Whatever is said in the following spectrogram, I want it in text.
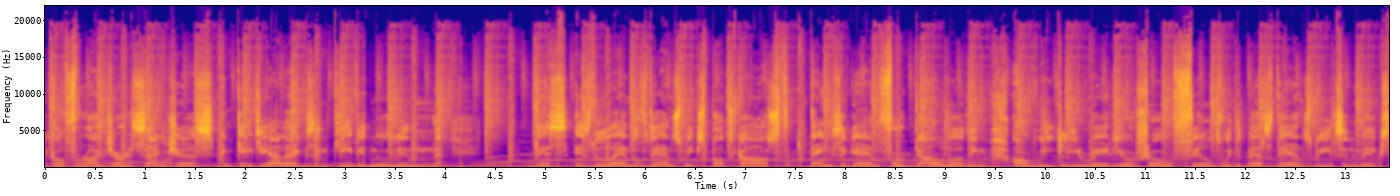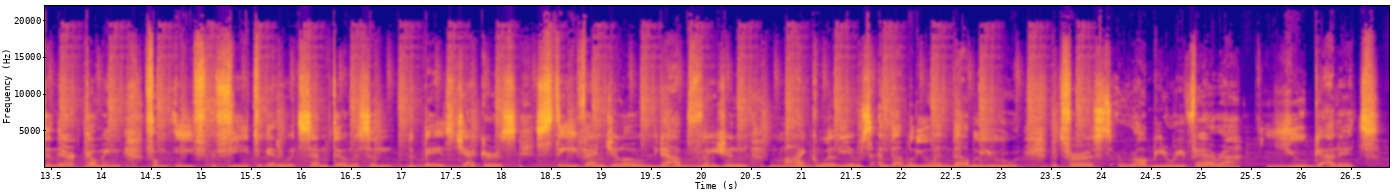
track of Roger Sanchez and Katy Alex and Keep It Moving. This is the Land of Dance Mix podcast. Thanks again for downloading our weekly radio show filled with the best dance beats in the mix, and they are coming from Yves V together with Sem Thomasson, the Bassjackers, Steve Angello, Dub Vision, Mike Williams, and W&W. But first, Robbie Rivera. You got it.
